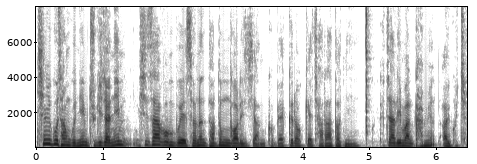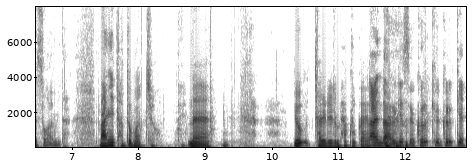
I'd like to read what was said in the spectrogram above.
7939님 주기자님 시사본부에서는 더듬거리지 않고 매끄럽게 잘하더니 그 자리만 가면 아이고 죄송합니다. 많이 더듬었죠. 네. 요 자리를 좀 바꿀까요? 아니, 나 알겠어요. 그렇게 그렇게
